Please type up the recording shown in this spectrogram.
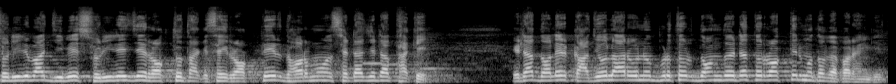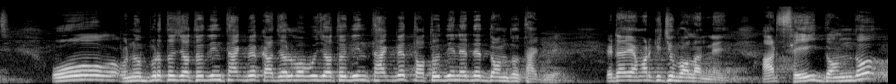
শরীর বা জীবের শরীরে যে রক্ত থাকে সেই রক্তের ধর্ম সেটা যেটা থাকে এটা দলের কাজল আর অনুব্রতর দ্বন্দ্ব এটা তো রক্তের মতো ব্যাপার হয়ে গেছে। ও অনুব্রত যতদিন থাকবে, কাজলবাবু যতদিন থাকবে, ততদিন এদের দ্বন্দ্ব থাকবে। এটাই আমার কিছু বলার নেই। আর সেই দ্বন্দ্ব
